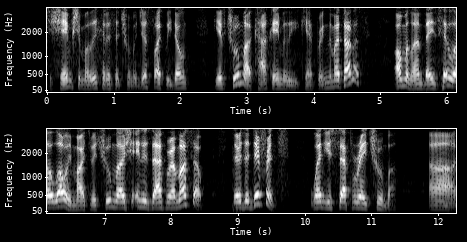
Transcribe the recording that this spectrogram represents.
Kishem shemalichan is a truma, just like we don't give truma. Kachem you can't bring the matanas. Omelam beis hillel lo imart truma she'enu zakbar amaso there's a difference when you separate truma. Uh,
